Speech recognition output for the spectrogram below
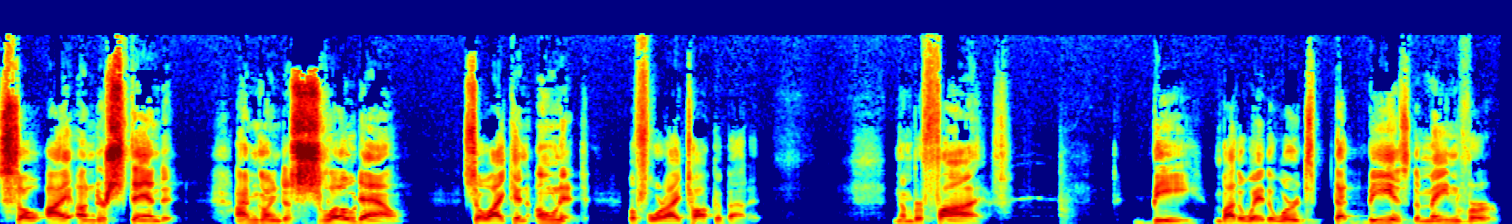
so I understand it. I'm going to slow down so I can own it before I talk about it. Number five, be. And by the way, the words that be is the main verb.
